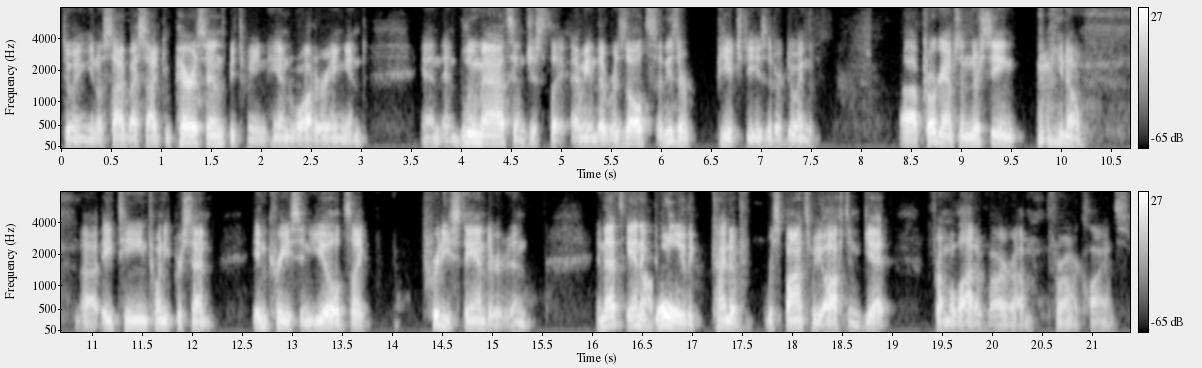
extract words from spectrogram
doing you know side by side comparisons between hand watering and and and Blumats and just like I mean the results and these are PhDs that are doing the uh, programs and they're seeing you know uh, 18 20 percent increase in yields like pretty standard and and that's anecdotally the kind of response we often get from a lot of our um, from our clients.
